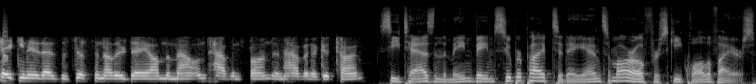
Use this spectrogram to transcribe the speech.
taking it as it's just another day on the mountain, having fun and having a good time. See Taz in the Main Vein Superpipe today and tomorrow for ski qualifiers.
